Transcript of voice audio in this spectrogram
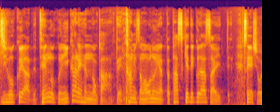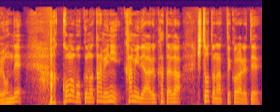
地獄やって天国に行かれへんのかって神様おるんやったら助けてくださいって聖書を読んであこの僕のために神である方が人となってこられて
